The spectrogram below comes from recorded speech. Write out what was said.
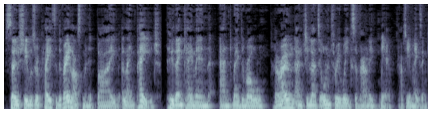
So she was replaced at the very last minute by Elaine Paige, who then came in and made the role her own, and she learnt it all in three weeks. Apparently, you know, absolutely amazing.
